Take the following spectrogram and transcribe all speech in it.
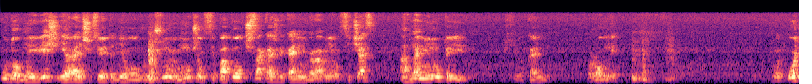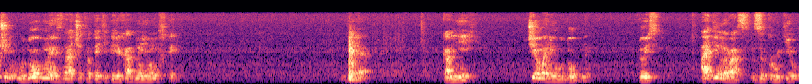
Удобная вещь. Я раньше все это делал вручную, мучился. По полчаса каждый камень выравнивал. Сейчас одна минута и все, камень ровный. Вот. Очень удобные, значит, вот эти переходные муфты для камней. Чем они удобны? То есть один раз закрутил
